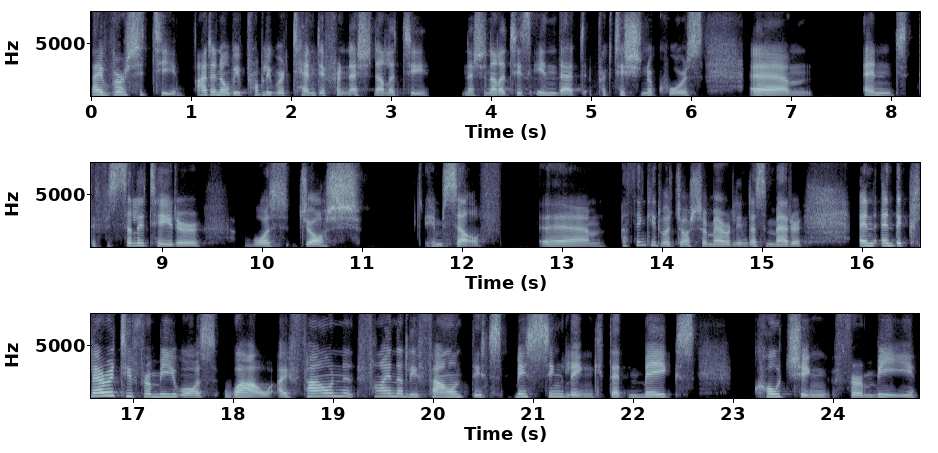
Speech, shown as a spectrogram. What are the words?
diversity. I don't know we probably were 10 different nationality nationalities in that practitioner course um, and the facilitator was josh himself um, I think it was Josh or Marilyn, doesn't matter. And and the clarity for me was, wow, I found finally found this missing link that makes coaching for me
